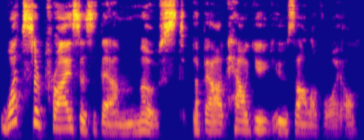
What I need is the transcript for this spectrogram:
What surprises them most about how you use olive oil?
